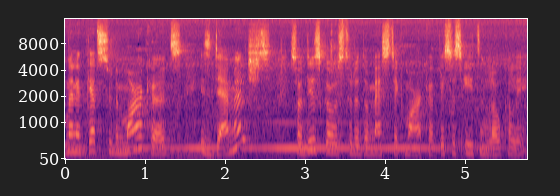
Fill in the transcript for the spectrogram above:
when it gets to the market, is damaged. So this goes to the domestic market. This is eaten locally.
